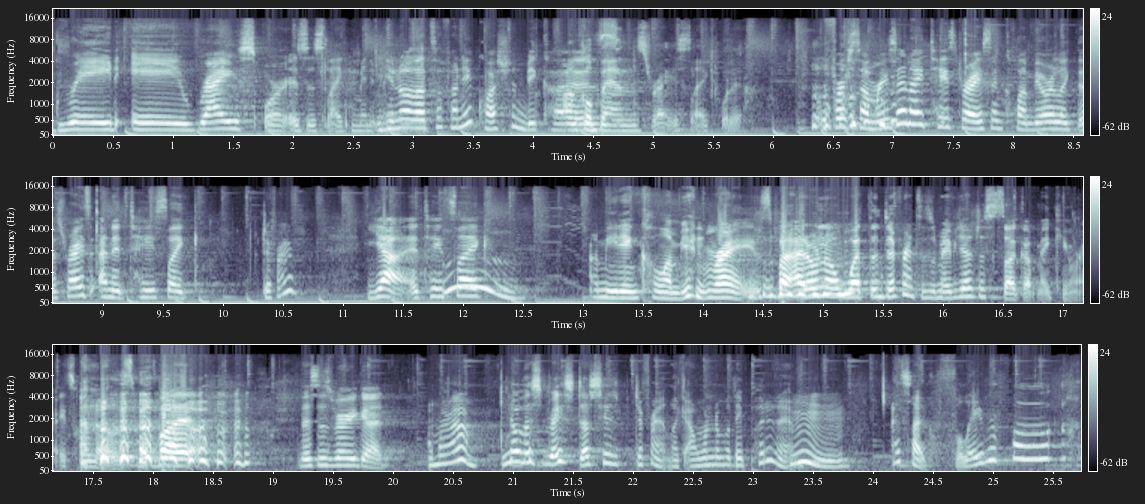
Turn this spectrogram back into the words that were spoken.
grade A rice, or is this like mini? You know, that's a funny question because Uncle Ben's rice, like what? It, for some reason I taste rice in Colombia or like this rice, and it tastes like different? Yeah, it tastes like Mm. I'm eating Colombian rice, but I don't know what the difference is. Maybe I just suck up making rice. Who knows? But this is very good. Oh my god! No, this rice does taste different. Like I wonder what they put in it. Hmm. It's like flavorful.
